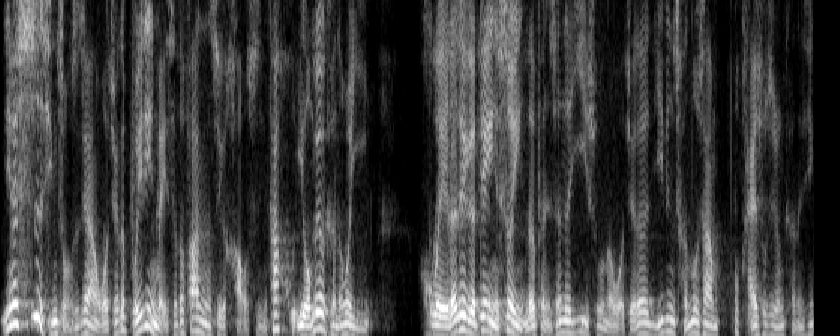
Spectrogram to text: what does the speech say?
因为事情总是这样，我觉得不一定每次都发生的是一个好事情，它有没有可能会以？毁了这个电影摄影的本身的艺术呢？我觉得一定程度上不排除这种可能性，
